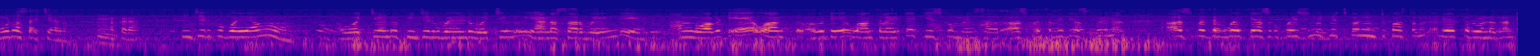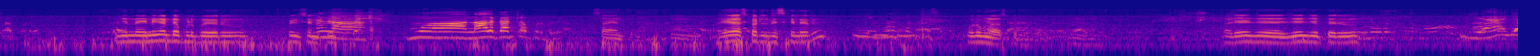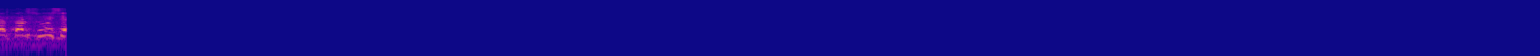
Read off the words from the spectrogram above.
మూడో సత్యాలం అక్కడ. పింఛన్కి పోయాము. వచ్చిండు పింఛన్కి పోయిండు వచ్చిండు ఎండ సార్ పోయింది. ఒకటే వాంత ఒకటే వాంతులు అయితే తీసుకొని సార్. ఆసుపత్రికి తీసుకుపోయినా ఆసుపత్రికి పోయి తీసుకుపోయి చూపించుకొని ఇంటికి వస్తామని రేపు రెండు గంటలప్పుడు. నిన్న ఎన్ని గంటలప్పుడు పోయారు నిన్న నాలుగు గంటలప్పుడు పోయాం. సాయంత్రం. ఏ హాస్పిటల్ ఊరు ఉడుమల హాస్పిటల్. చే- ఏం చెప్పారు? ఏం చెప్పారు? చూసి.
